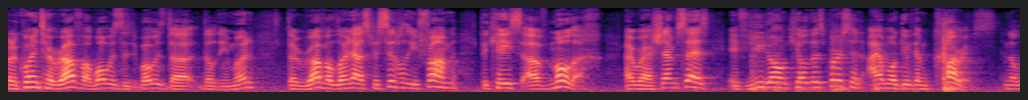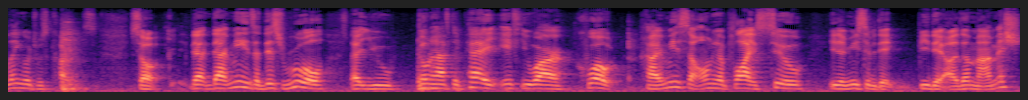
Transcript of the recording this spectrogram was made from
But according to Rava, what was the what was the the limud? The Rava learned out specifically from the case of Molech, right, where Hashem says, "If you don't kill this person, I will give them kares." And the language was kares. So that, that means that this rule that you don't have to pay if you are quote chai misa only applies to either misa b'dei adam mamish,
